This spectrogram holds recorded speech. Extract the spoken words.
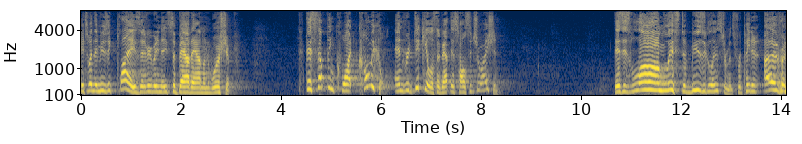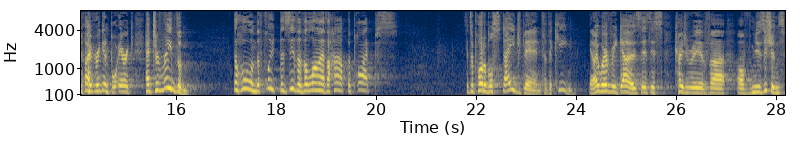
it's when the music plays that everybody needs to bow down and worship. There's something quite comical and ridiculous about this whole situation. There's this long list of musical instruments repeated over and over again. Poor Eric had to read them the horn, the flute, the zither, the lyre, the harp, the pipes. It's a portable stage band for the king. You know, wherever he goes, there's this coterie of, uh, of musicians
